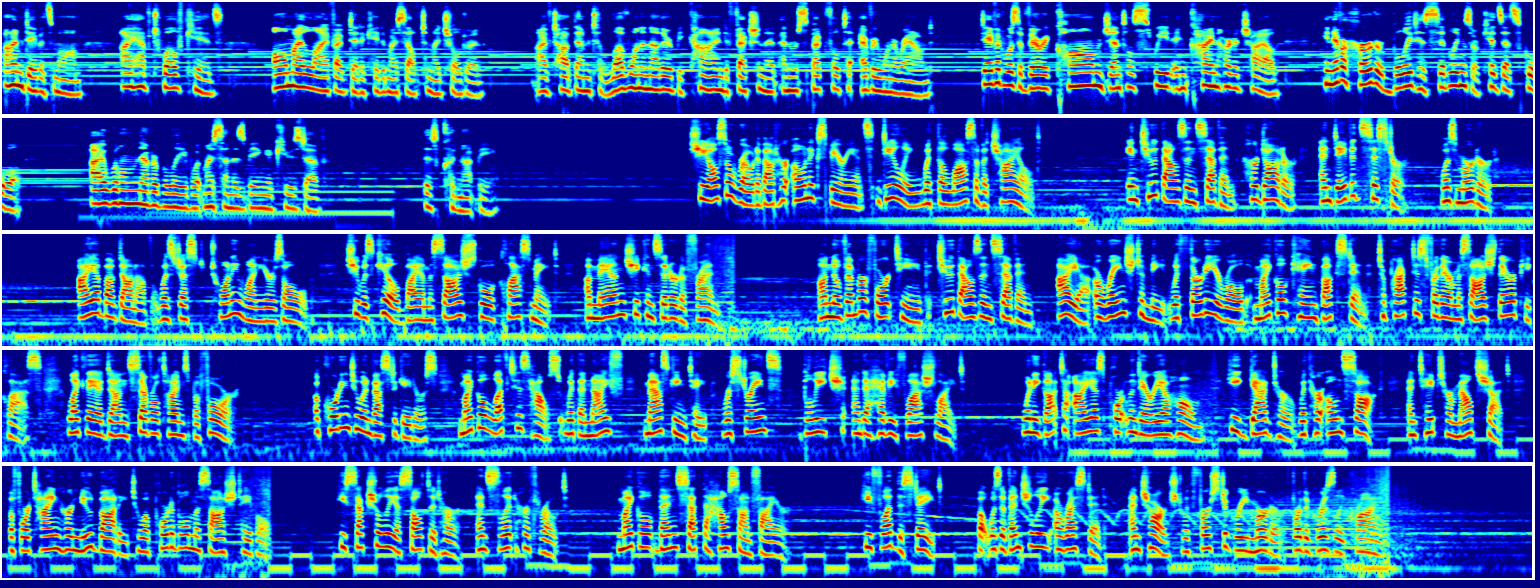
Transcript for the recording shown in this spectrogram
I'm David's mom. I have 12 kids. All my life, I've dedicated myself to my children. I've taught them to love one another, be kind, affectionate, and respectful to everyone around. David was a very calm, gentle, sweet, and kind hearted child. He never hurt or bullied his siblings or kids at school. I will never believe what my son is being accused of. This could not be. She also wrote about her own experience dealing with the loss of a child. In 2007, her daughter and David's sister was murdered. Aya Bogdanov was just 21 years old. She was killed by a massage school classmate, a man she considered a friend. On November 14, 2007, Aya arranged to meet with 30 year old Michael Kane Buxton to practice for their massage therapy class, like they had done several times before. According to investigators, Michael left his house with a knife, masking tape, restraints, bleach, and a heavy flashlight. When he got to Aya's Portland area home, he gagged her with her own sock and taped her mouth shut before tying her nude body to a portable massage table. He sexually assaulted her and slit her throat. Michael then set the house on fire. He fled the state, but was eventually arrested and charged with first degree murder for the grisly crime.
